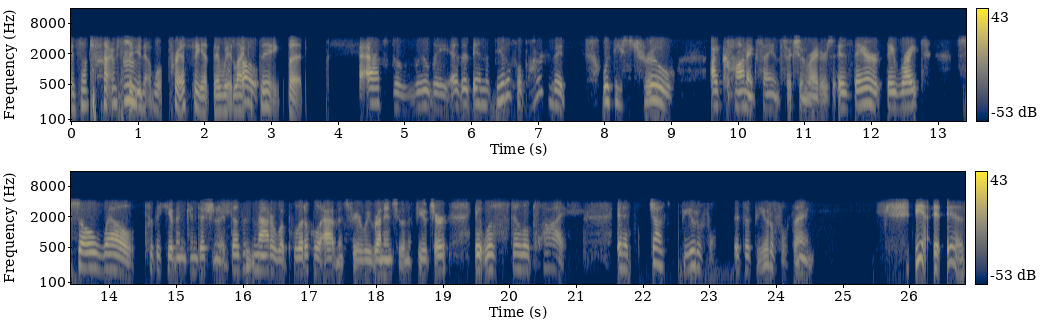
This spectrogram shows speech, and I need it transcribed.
And sometimes Mm. you know more prescient than we'd like Oh. to think, but Absolutely. And the, and the beautiful part of it with these true iconic science fiction writers is they're they write so well to the human condition. It doesn't matter what political atmosphere we run into in the future, it will still apply. And it's just beautiful. It's a beautiful thing. Yeah, it is,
